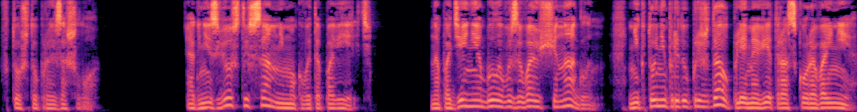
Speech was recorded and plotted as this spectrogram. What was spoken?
в то, что произошло. Огнезвезд и сам не мог в это поверить. Нападение было вызывающе наглым. Никто не предупреждал племя ветра о скорой войне.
